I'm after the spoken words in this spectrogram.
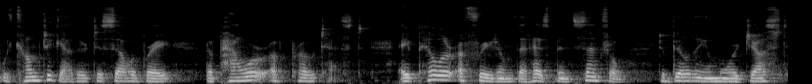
we come together to celebrate the power of protest, a pillar of freedom that has been central to building a more just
